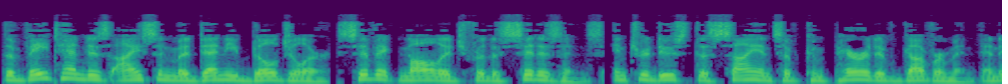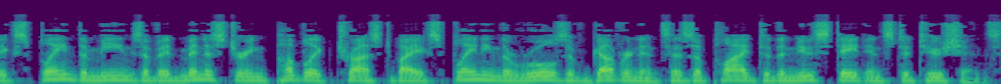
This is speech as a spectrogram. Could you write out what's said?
The Vatandaş İçin Medeni Bilgiler civic knowledge for the citizens introduced the science of comparative government and explained the means of administering public trust by explaining the rules of governance as applied to the new state institutions.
